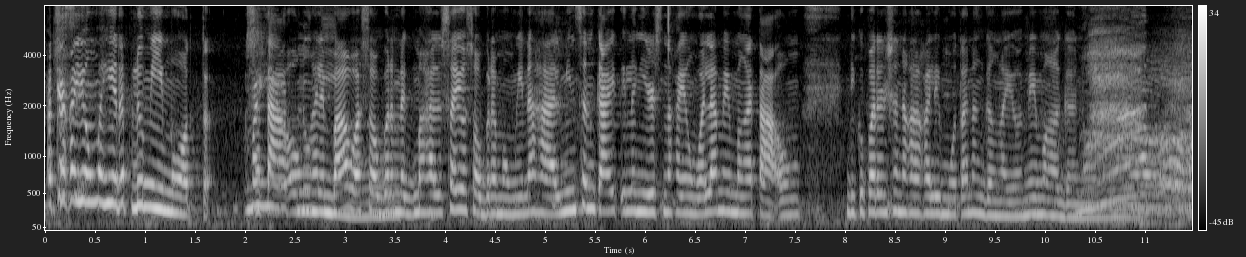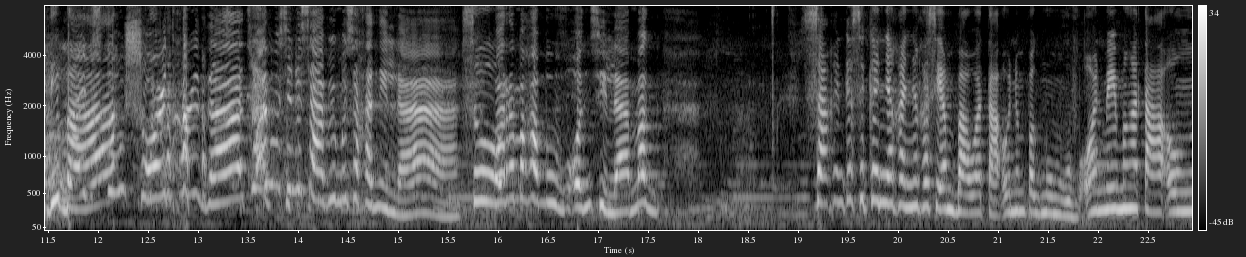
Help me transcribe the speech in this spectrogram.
At saka yung mahirap lumimot sa taong lumimot. halimbawa sobrang nagmahal sa'yo, sobrang mong minahal. Minsan kahit ilang years na kayong wala, may mga taong hindi ko pa rin siya nakakalimutan hanggang ngayon. May mga ganon. What? Di ba? Life's too short for that. So, ano sinasabi mo sa kanila? So- Para maka-move on sila, mag... Sa akin kasi kanya-kanya kasi ang bawat tao ng pag-move on. May mga taong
